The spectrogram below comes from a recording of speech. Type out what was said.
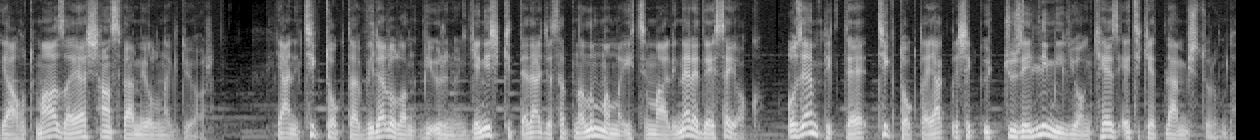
yahut mağazaya şans verme yoluna gidiyor. Yani TikTok'ta viral olan bir ürünün geniş kitlelerce satın alınmama ihtimali neredeyse yok. Ozempic de TikTok'ta yaklaşık 350 milyon kez etiketlenmiş durumda.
